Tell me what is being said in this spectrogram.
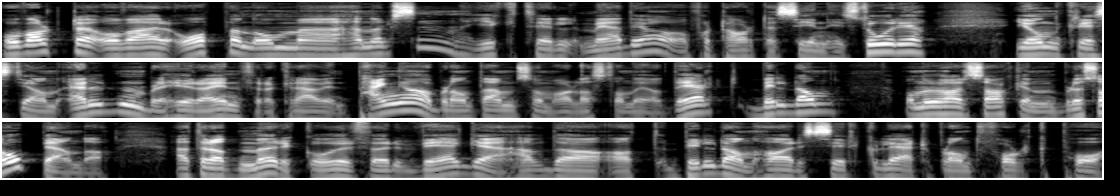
Hun valgte å være åpen om eh, hendelsen, gikk til media og fortalte sin historie. Jon Christian Elden ble hyra inn for å kreve inn penger blant dem som har lasta ned og delt bildene. Og nå har saken blussa opp igjen, da, etter at Mørk overfor VG hevda at bildene har sirkulert blant folk på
